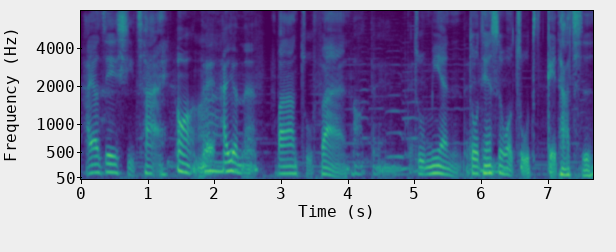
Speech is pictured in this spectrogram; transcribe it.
还要自己洗菜，哦，对，啊、还有呢，帮他煮饭，哦，对，对煮面。昨天是我煮给他吃。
